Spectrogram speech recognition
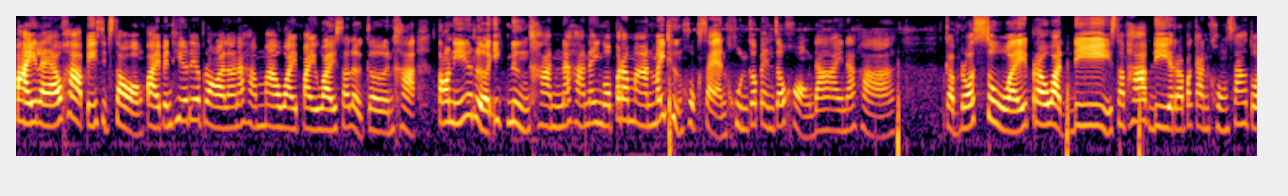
ไปแล้วค่ะปี 12 ไปเป็นที่เรียบร้อยแล้วนะคะ มาไวไปไวซะเหลือเกินค่ะ ตอนนี้เหลืออีก 1 คันนะคะ ในงบประมาณไม่ถึง 6 0 0 0 0คุณก็เป็นเจ้าของได้นะคะ กับรถสวยประวัติดี สภาพดีรับประกันโครงสร้างตัว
